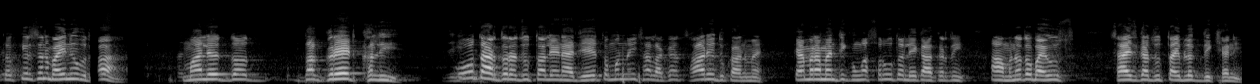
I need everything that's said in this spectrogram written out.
तो कृष्ण भाई ने बता मान लो द ग्रेट खली। वो तार दो जूता लेना जे तो मन नहीं अच्छा छाला सारी दुकान में। कैमरा मैन थी कहूँगा शुरू तो लेकर आकर दी हाँ मैंने तो भाई उस साइज़ का जूता अब दिखा नहीं।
